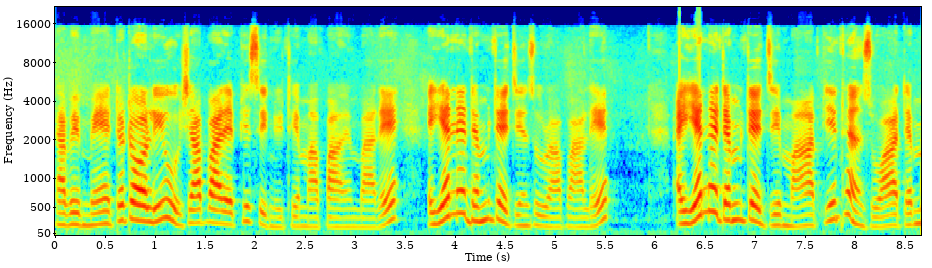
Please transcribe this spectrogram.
ဒါပေမဲ့တော်တော်လေးကိုရှားပါတဲ့ဖြစ်စဉ်တွေထဲမှာပါဝင်ပါတယ်အရက်နဲ့ဓာတ်မတည့်ခြင်းဆိုတာပါလေအရက်နဲ့ဓာတ်မတည့်ခြင်းမှာပြင်းထန်စွာဓာတ်မ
